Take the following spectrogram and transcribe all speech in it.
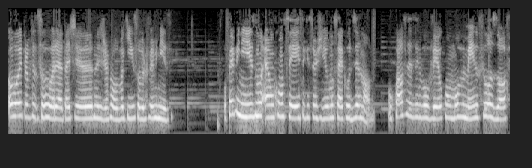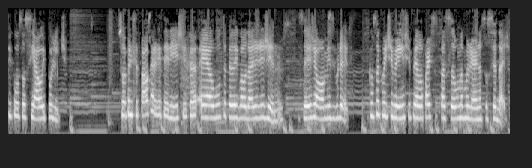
Oi, professora Tatiana, já falou um pouquinho sobre o feminismo. O feminismo é um conceito que surgiu no século XIX, o qual se desenvolveu como um movimento filosófico, social e político. Sua principal característica é a luta pela igualdade de gêneros, seja homens e mulheres, e consequentemente pela participação da mulher na sociedade.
